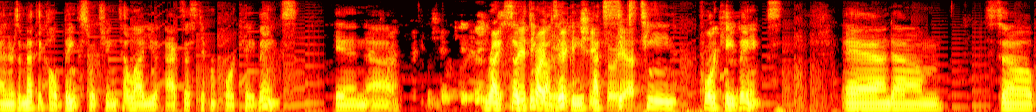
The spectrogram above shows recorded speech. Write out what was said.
and there's a method called bank switching to allow you access different 4K banks. In uh, right, so They if you think about to make it Zippy, that's cheaper, yeah. 16 4K banks, and um, so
